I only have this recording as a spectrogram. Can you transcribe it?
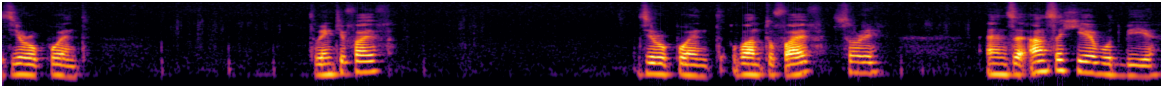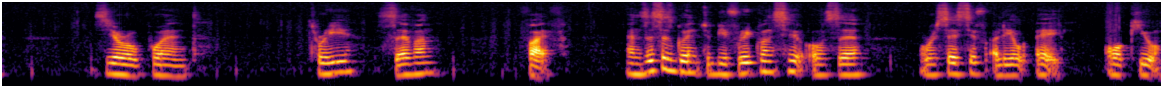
0 0.25 0.125 sorry and the answer here would be 0.375 and this is going to be frequency of the recessive allele A or Q.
